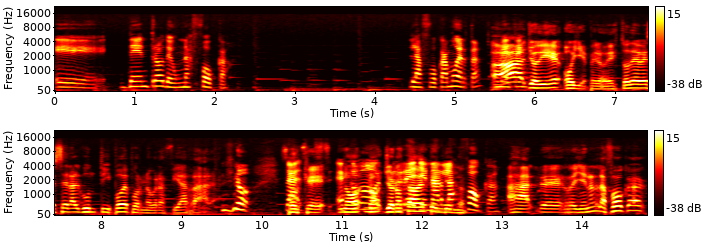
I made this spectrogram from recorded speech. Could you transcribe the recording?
eh, dentro de una foca. La foca muerta. Ah, yo dije, oye, pero esto debe ser algún tipo de pornografía rara. No, porque no, no, yo no estaba rellenar la foca. Ajá, rellenan la foca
